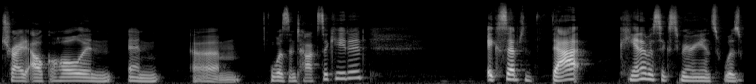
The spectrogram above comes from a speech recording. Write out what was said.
tried alcohol and and um, was intoxicated. Except that cannabis experience was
